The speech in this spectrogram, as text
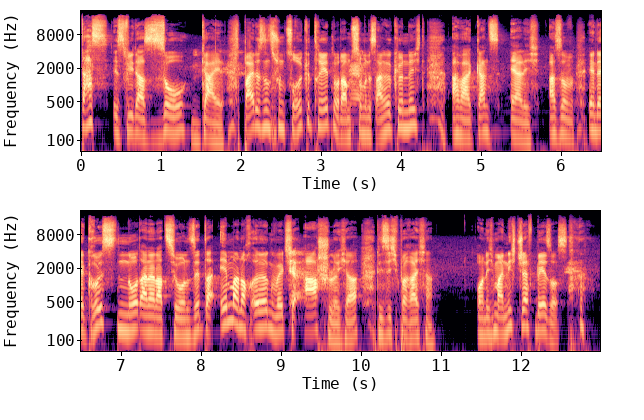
das ist wieder so geil. Beide sind schon zurückgetreten oder haben es zumindest angekündigt. Aber ganz ehrlich, also in der größten Not einer Nation sind da immer noch irgendwelche Arschlöcher, die sich bereichern. Und ich meine nicht Jeff Bezos.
